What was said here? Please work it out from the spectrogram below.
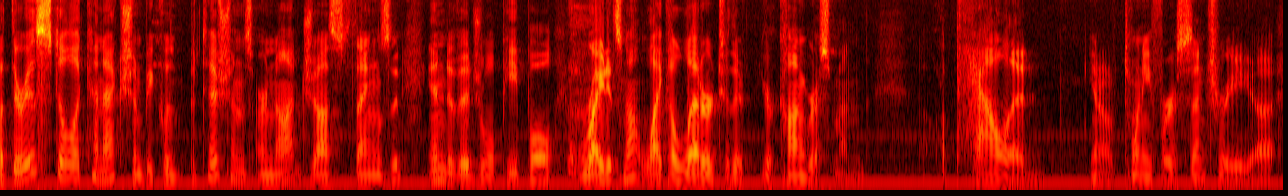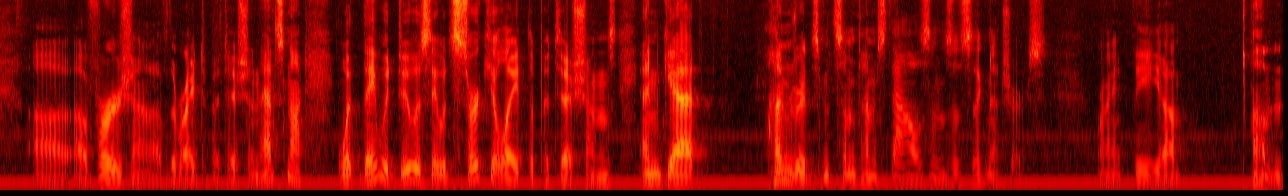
But there is still a connection because petitions are not just things that individual people write. It's not like a letter to the, your congressman, a pallid, you know, 21st century uh, uh, version of the right to petition. That's not, what they would do is they would circulate the petitions and get hundreds, sometimes thousands of signatures, right? The, uh, um,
